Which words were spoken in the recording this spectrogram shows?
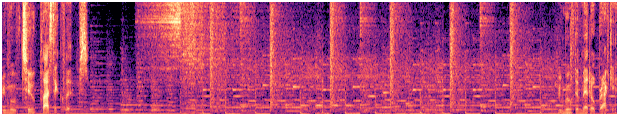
Remove two plastic clips. Remove the metal bracket.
